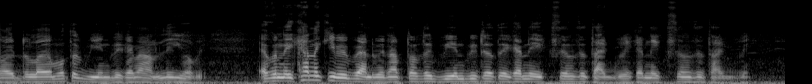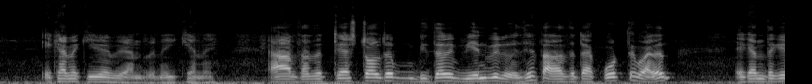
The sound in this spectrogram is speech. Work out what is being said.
নয় ডলারের মতো বিএনবি এখানে আনলেই হবে। এখন এখানে কীভাবে আনবেন? আপনাদের বিএনবিটা তো এখানে এক্সচেঞ্জে থাকবে, এখানে এক্সচেঞ্জে থাকবে। এখানে কীভাবে আনবেন? এইখানে। আর তাদের টেস্ট হলটার ভিতরে বিএনবি রয়েছে, তারা যেটা করতে পারেন এখান থেকে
